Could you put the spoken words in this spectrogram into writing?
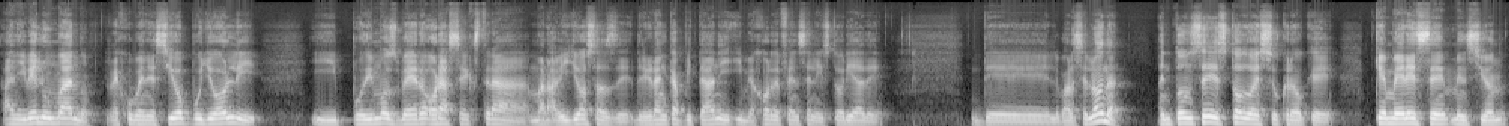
a nivel humano. Rejuveneció Puyol y, y pudimos ver horas extra maravillosas del gran capitán y, mejor defensa en la historia del de, Barcelona. Entonces, todo eso creo que, que merece mención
